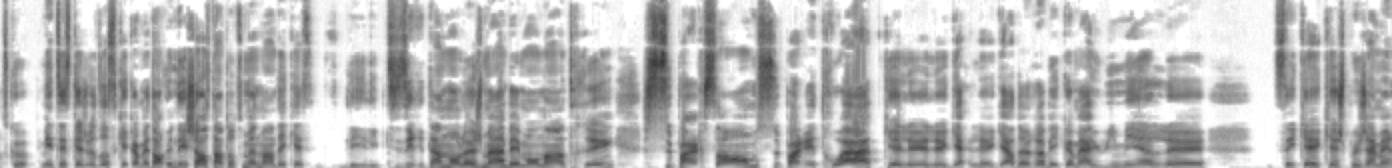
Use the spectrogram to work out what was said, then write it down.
tout cas. Mais tu sais, ce que je veux dire, c'est que, comme, mettons, une des choses, tantôt, tu me demandais que les, les petits irritants de mon logement, ben, mon entrée, super sombre, super étroite, que le, le, le garde-robe est comme à 8000, euh, tu que, que je peux jamais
